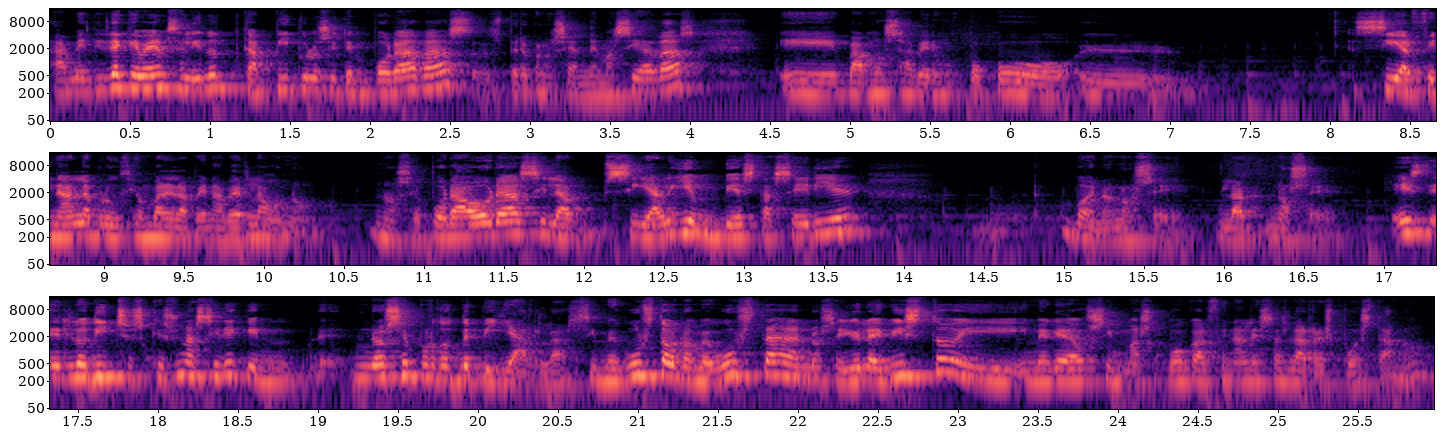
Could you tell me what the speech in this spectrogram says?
a medida que vayan saliendo capítulos y temporadas, espero que no sean demasiadas, eh, vamos a ver un poco si al final la producción vale la pena verla o no. No sé, por ahora si, la, si alguien ve esta serie, bueno, no sé, no sé. Es, lo dicho, es que es una serie que no sé por dónde pillarla. Si me gusta o no me gusta, no sé, yo la he visto y, me he quedado sin más boca. Al final esa es la respuesta, ¿no?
